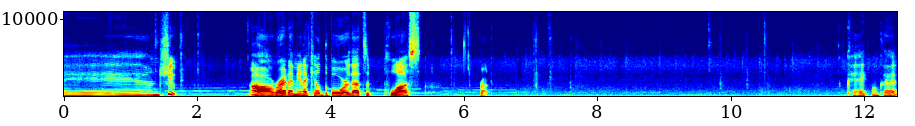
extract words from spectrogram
And shoot. Alright, I mean, I killed the boar. That's a plus. Run. Okay, okay.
